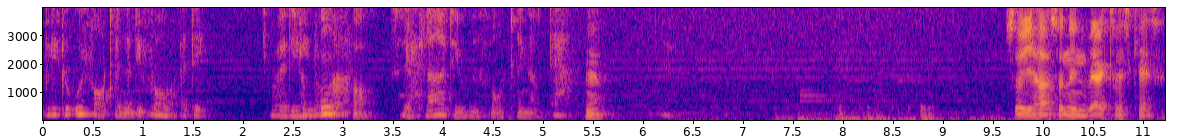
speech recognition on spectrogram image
hvilke udfordringer de får af det. Hvad de De har brug har. for til Ja. at klare de udfordringer. Ja. ja. Så I har sådan en værktøjskasse?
